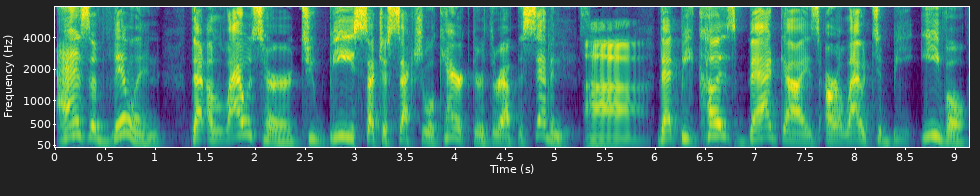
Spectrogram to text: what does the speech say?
as a villain that allows her to be such a sexual character throughout the 70s. Ah. That because bad guys are allowed to be evil,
